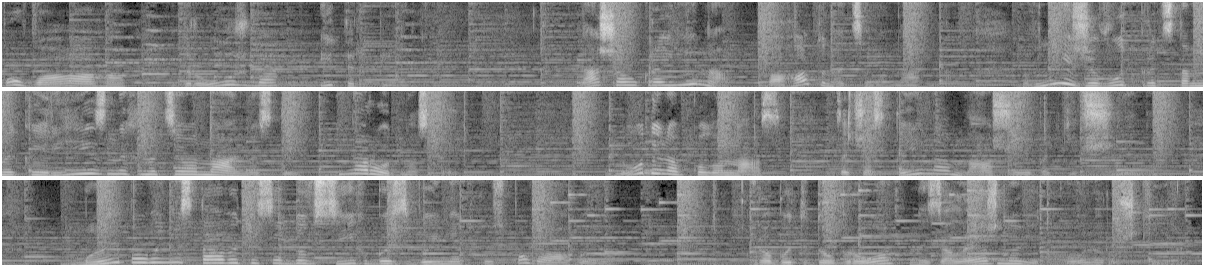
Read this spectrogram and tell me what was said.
повага, дружба і терпіння. Наша Україна багатонаціональна. В ній живуть представники різних національностей і народностей. Люди навколо нас це частина нашої батьківщини. Ми повинні ставитися до всіх без винятку з повагою робити добро незалежно від кольору шкіри.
